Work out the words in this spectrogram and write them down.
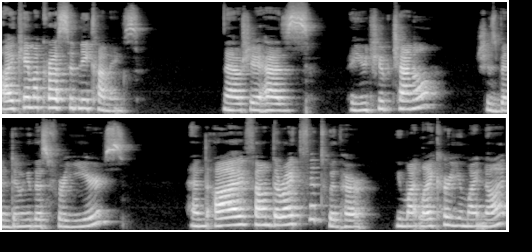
I came across Sydney Cummings. Now, she has a YouTube channel. She's been doing this for years. And I found the right fit with her. You might like her, you might not.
